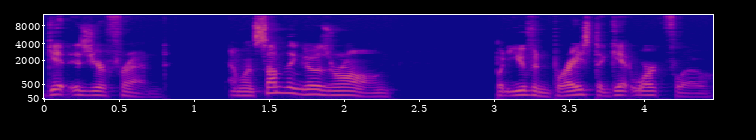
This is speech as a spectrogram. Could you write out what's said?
Git is your friend, and when something goes wrong, but you've embraced a Git workflow,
